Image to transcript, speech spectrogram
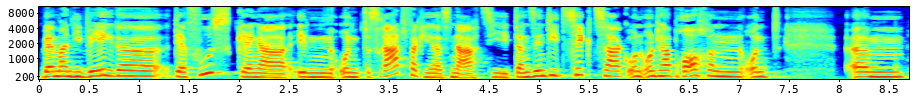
Wenn man die Wege der FußgängerInnen und des Radverkehrs nachzieht, dann sind die zickzack und unterbrochen und ähm,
